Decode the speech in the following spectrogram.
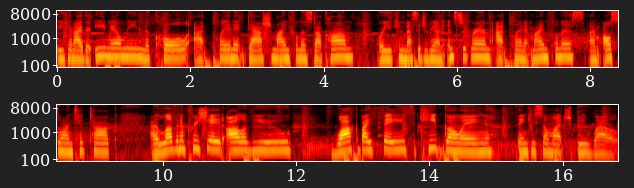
You can either email me, Nicole at planet mindfulness.com, or you can message me on Instagram at planet mindfulness. I'm also on TikTok. I love and appreciate all of you. Walk by faith, keep going. Thank you so much. Be well.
